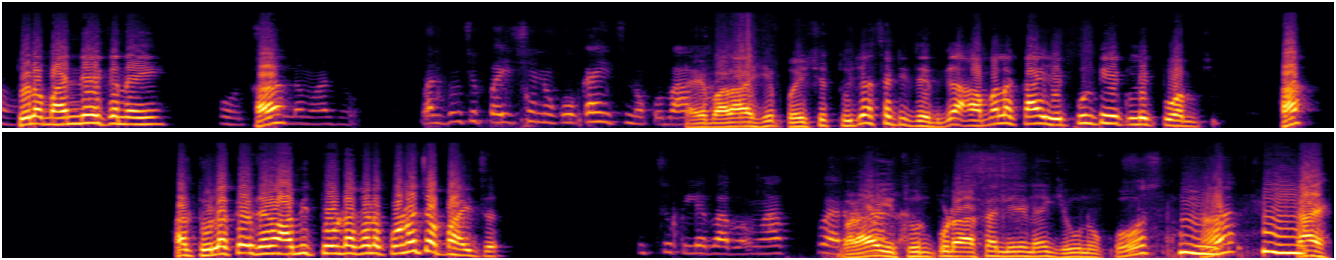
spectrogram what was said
हो. तुला मान्य आहे का नाही? हो, हा? मला तुमचे पैसे नको काहीच नको अरे बाबा बाळा हे पैसे तुझ्यासाठीच आहेत ग. आम्हाला काय एकुलती एक लेख तू आमची. हा? आणि तुला काही झालं आम्ही तोंडाकडे कोणाच्या पाहायचं? चुकले बाबा माफ बाळा. इथून पुढे असा निर्णय घेऊ नकोस. हा? काय?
